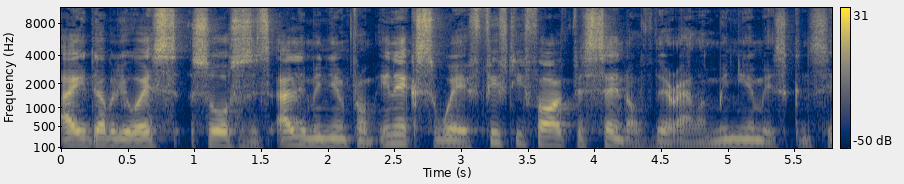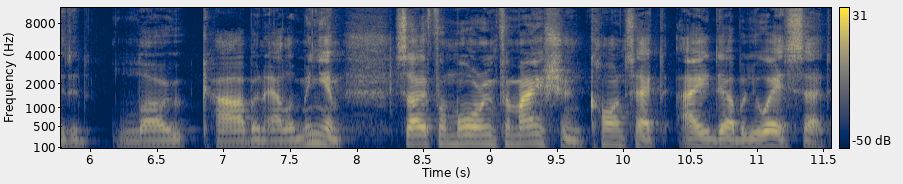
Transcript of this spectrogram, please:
AWS sources its aluminium from Inex, where 55% of their aluminium is considered low carbon aluminium. So, for more information, contact AWS at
